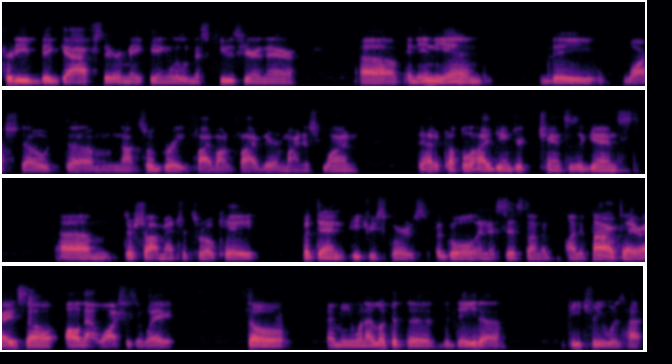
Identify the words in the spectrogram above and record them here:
pretty big gaffes they were making, little miscues here and there." Uh, and in the end, they washed out um, not so great five on five. They were minus one. They had a couple of high danger chances against. Um, their shot metrics were okay, but then Petry scores a goal and assist on the on the power play, right? So all that washes away. So I mean, when I look at the the data, Petry was ha-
